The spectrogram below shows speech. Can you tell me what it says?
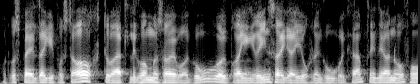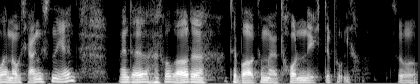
Og Da spilte jeg på start, og alle kom og sa jeg var god. og Breien Grin sa jeg har gjort en god kamp. Jeg ja, nå får jeg nok sjansen igjen. Men det, så var det tilbake med Trond etterpå. Så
